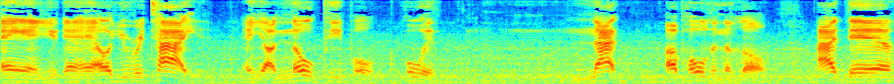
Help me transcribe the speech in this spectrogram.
and you and or you retired, and y'all know people who is not upholding the law, I dare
